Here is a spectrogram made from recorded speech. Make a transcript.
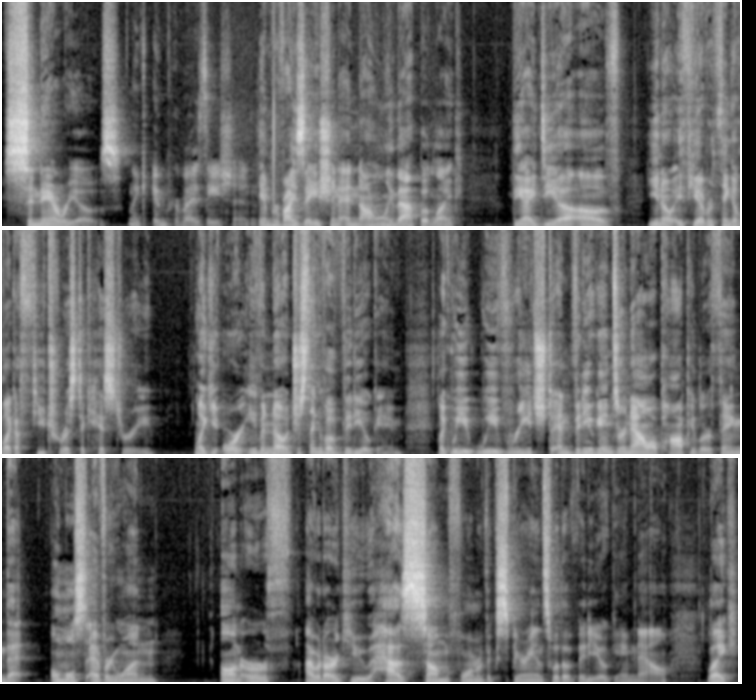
scenarios. Like improvisation. Improvisation. And not only that but like the idea of you know if you ever think of like a futuristic history like or even no just think of a video game. Like we we've reached and video games are now a popular thing that almost everyone on earth I would argue, has some form of experience with a video game now. Like,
